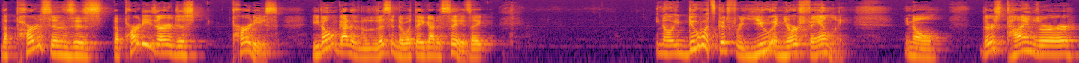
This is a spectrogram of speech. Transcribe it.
the partisans. Is the parties are just parties you don't got to listen to what they got to say. It's like, you know, you do what's good for you and your family. You know, there's times where,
